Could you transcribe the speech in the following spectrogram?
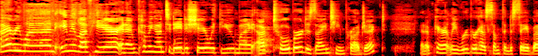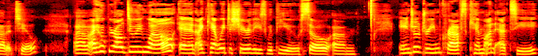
Hi everyone, Amy Love here, and I'm coming on today to share with you my October design team project. And apparently Ruger has something to say about it too. Um, I hope you're all doing well, and I can't wait to share these with you. So, um, Angel Dream Crafts Kim on Etsy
